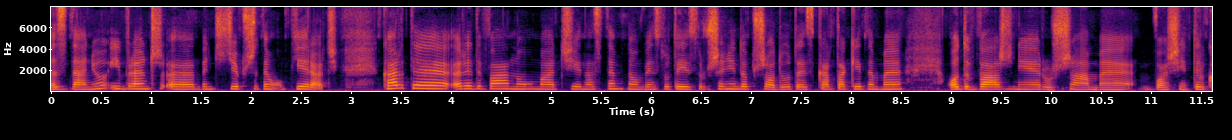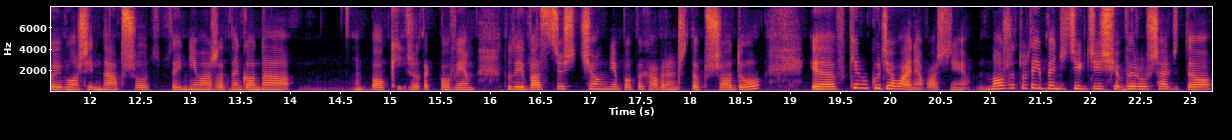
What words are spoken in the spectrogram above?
zdaniu i wręcz e, będziecie przy tym upierać. Kartę Rydwanu macie następną, więc tutaj jest ruszenie do przodu. To jest karta, kiedy my odważnie ruszamy właśnie tylko i wyłącznie naprzód. Tutaj nie ma żadnego na boki, że tak powiem. Tutaj was coś ciągnie, popycha wręcz do przodu e, w kierunku działania właśnie. Może tutaj będziecie gdzieś wyruszać do,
